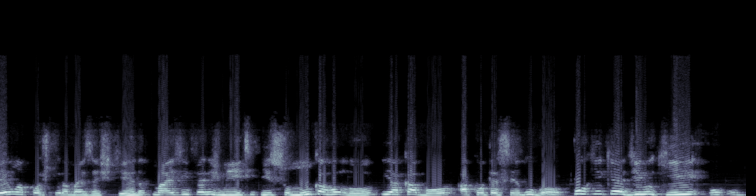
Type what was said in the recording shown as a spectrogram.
ter uma postura mais à esquerda, mas infelizmente isso nunca rolou e acabou acontecendo o golpe. Por que, que eu digo que o, o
